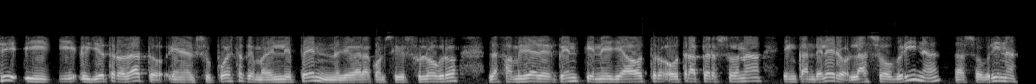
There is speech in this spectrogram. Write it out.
Sí, y, otro dato, en el supuesto que Marine Le Pen no llegara a conseguir su logro, la familia Le Pen tiene ya otro, otra persona en candelero, la sobrina, la sobrina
